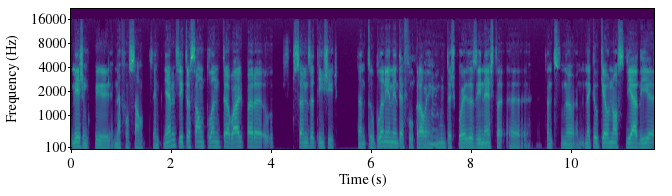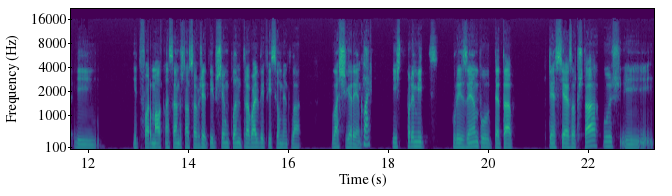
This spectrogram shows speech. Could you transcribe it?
mesmo que na função que desempenhamos, e traçar um plano de trabalho para que possamos atingir. Portanto, o planeamento é fulcral uhum. em muitas coisas e nesta, uh, portanto, no, naquilo que é o nosso dia a dia e, e de forma a alcançarmos os nossos objetivos, sem um plano de trabalho, dificilmente lá, lá chegaremos. Claro. Isto permite, por exemplo, detectar potenciais obstáculos e,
